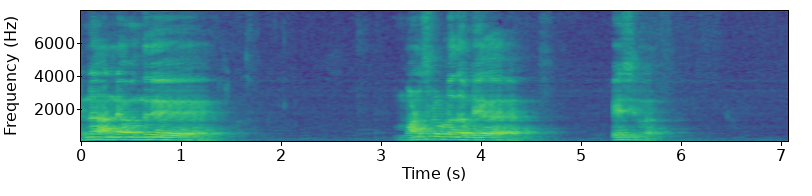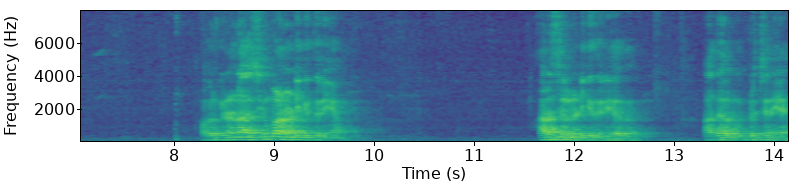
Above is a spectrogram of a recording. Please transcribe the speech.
என்ன அண்ணன் வந்து மனசில் உள்ளதை அப்படியே பேசிடுவார். அவருக்கு என்னென்னா சினிமா நடிக்க தெரியும். அரசியல் நடிக்க தெரியாது. அது அவருக்கு பிரச்சனையே.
